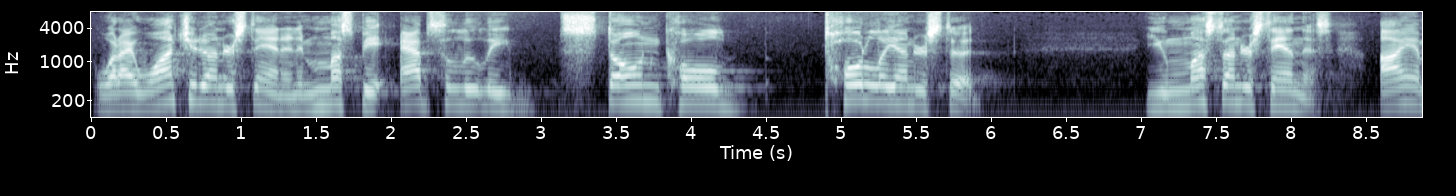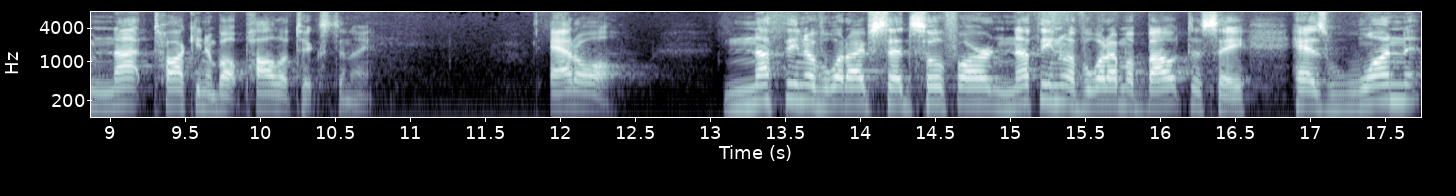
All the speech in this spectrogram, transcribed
what I want you to understand, and it must be absolutely stone cold, totally understood. You must understand this. I am not talking about politics tonight at all. Nothing of what I've said so far, nothing of what I'm about to say has one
